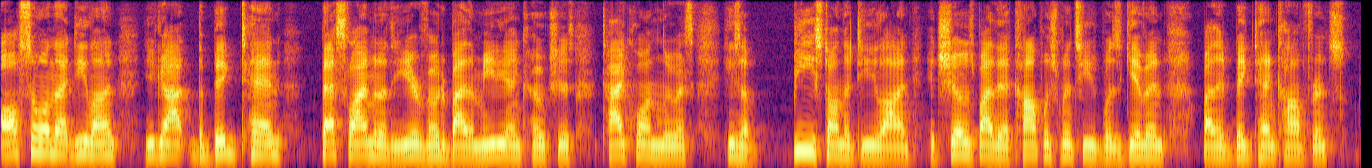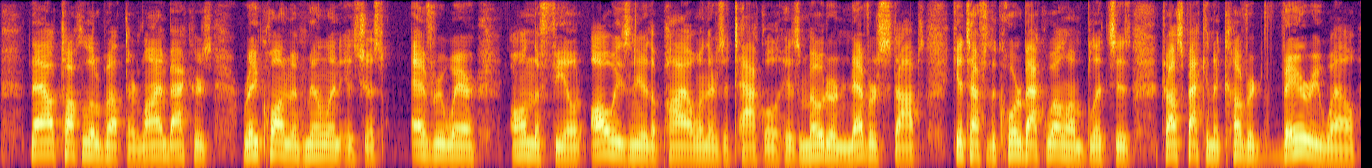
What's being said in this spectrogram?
Also on that D line, you got the Big Ten best lineman of the year voted by the media and coaches, Tyquan Lewis. He's a beast on the D line. It shows by the accomplishments he was given by the Big Ten Conference. Now, talk a little about their linebackers. Raekwon McMillan is just everywhere on the field, always near the pile when there's a tackle. His motor never stops, gets after the quarterback well on blitzes, drops back into coverage very well.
